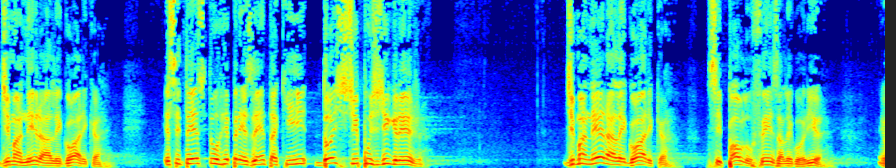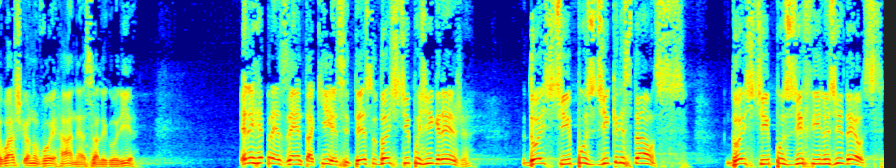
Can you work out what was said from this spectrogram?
de maneira alegórica, esse texto representa aqui dois tipos de igreja. De maneira alegórica, se Paulo fez alegoria, eu acho que eu não vou errar nessa alegoria. Ele representa aqui, esse texto, dois tipos de igreja, dois tipos de cristãos, dois tipos de filhos de Deus.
